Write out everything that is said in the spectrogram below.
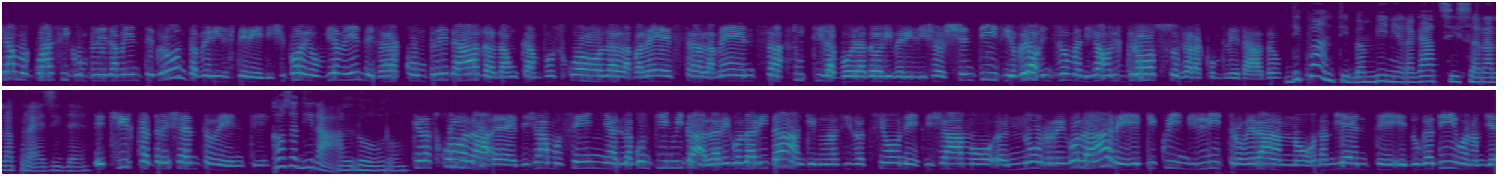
Diciamo quasi completamente pronta per il 13, poi ovviamente sarà completata da un campo scuola, la palestra, la mensa, tutti i laboratori per il liceo scientifico, però insomma diciamo il grosso sarà completato. Di quanti bambini e ragazzi sarà la preside? E circa 320. Cosa dirà a loro? Che la scuola eh, diciamo segna la continuità, la regolarità anche in una situazione diciamo eh, non regolare e che quindi lì troveranno l'ambiente educativo un ambiente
